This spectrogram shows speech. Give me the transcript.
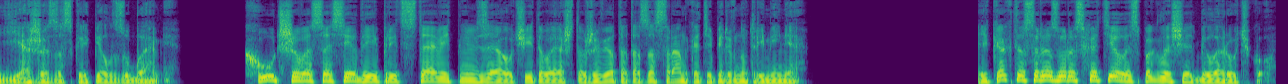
Я же заскрипел зубами. Худшего соседа и представить нельзя, учитывая, что живет эта засранка теперь внутри меня. И как-то сразу расхотелось поглощать белоручку.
